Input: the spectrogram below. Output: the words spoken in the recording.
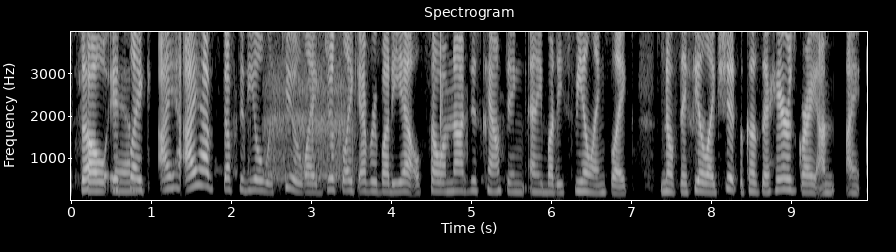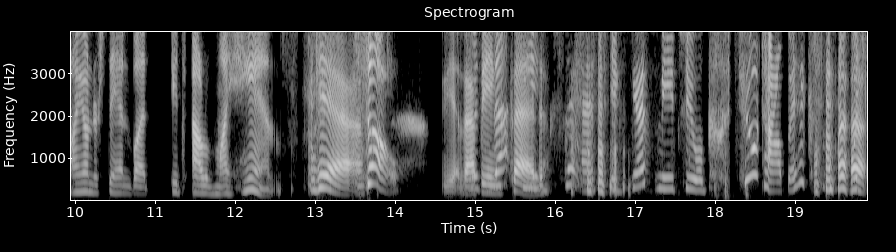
So it's Yeah. like I I have stuff to deal with too, like just like everybody else. So I'm not discounting anybody's feelings. Like you know, if they feel like shit because their hair is gray, I'm I I understand, but it's out of my hands. Yeah. So Yeah, that being that said. being said, it gets me to a, two topics, a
